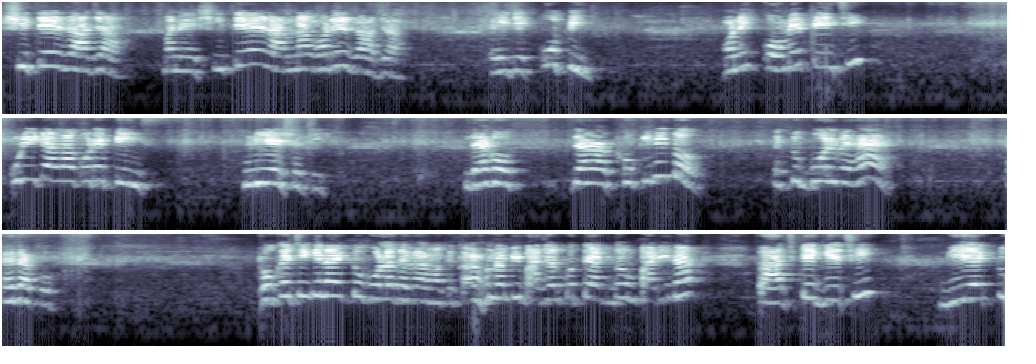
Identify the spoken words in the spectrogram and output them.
শীতের রাজা মানে শীতের রান্নাঘরের রাজা, এই যে কপি। অনেক কমে পেয়েছি, কুড়ি টাকা করে পিস নিয়ে এসেছি। দেখো দেখো ঠকিনি তো, একটু বলবে হ্যাঁ? এই দেখো। ঠকেছি কিনা একটু বলে দেবে আমাকে, কারণ আমি বাজার করতে একদম পারি না। তো আজকে গেছি, গিয়ে একটু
